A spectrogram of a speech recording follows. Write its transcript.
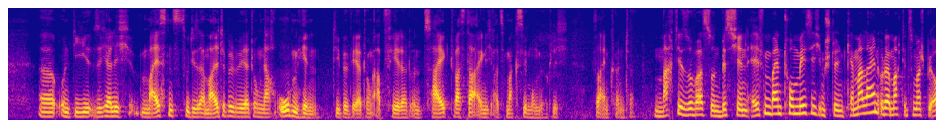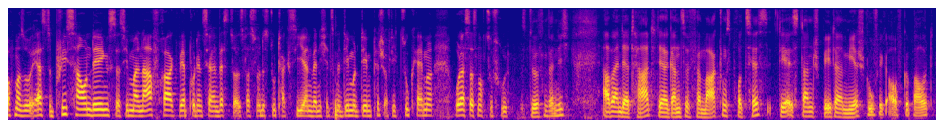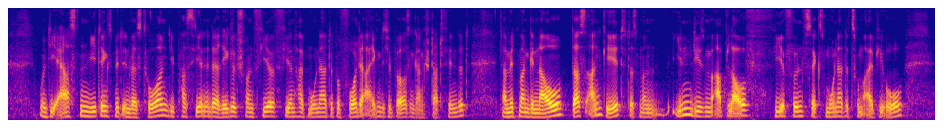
äh, und die sicherlich meistens zu dieser Multiple-Bewertung nach oben hin die Bewertung abfedert und zeigt, was da eigentlich als Maximum möglich sein könnte. Macht ihr sowas so ein bisschen Elfenbeinturmmäßig im stillen Kämmerlein oder macht ihr zum Beispiel auch mal so erste Pre-Soundings, dass ihr mal nachfragt, wer potenzieller Investor ist, was würdest du taxieren, wenn ich jetzt mit dem und dem Pitch auf dich zukäme oder ist das noch zu früh? Das dürfen wir nicht. Aber in der Tat, der ganze Vermarktungsprozess, der ist dann später mehrstufig aufgebaut. Und die ersten Meetings mit Investoren, die passieren in der Regel schon vier, viereinhalb Monate bevor der eigentliche Börsengang stattfindet, damit man genau das angeht, dass man in diesem Ablauf vier, fünf, sechs Monate zum IPO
